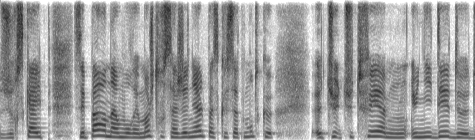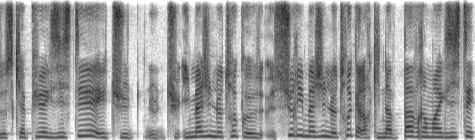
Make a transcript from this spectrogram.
sur Skype. C'est pas un amour. Et moi, je trouve ça génial parce que ça te montre que euh, tu, te fais euh, une idée de, ce qui a pu exister et tu, imagines le truc, euh, surimagines le truc alors qu'il n'a pas vraiment existé.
